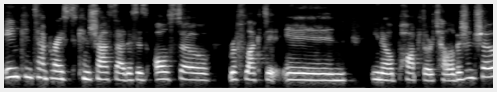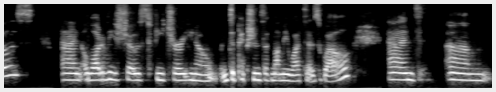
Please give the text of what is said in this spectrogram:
in contemporary Kinshasa, this is also reflected in, you know, popular television shows and a lot of these shows feature you know depictions of mamiwata as well. And um,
